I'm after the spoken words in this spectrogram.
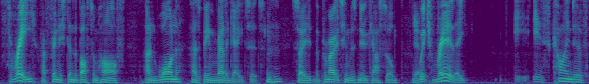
Three have finished in the bottom half, and one has been relegated. So the promoted team was Newcastle, Mm-hmm. Yeah. which really is kind of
